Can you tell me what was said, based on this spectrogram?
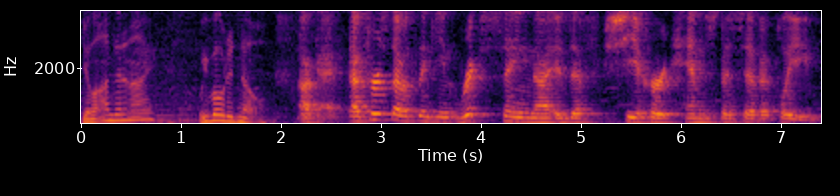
Yolanda and I, we voted no. Okay. At first, I was thinking Rick's saying that as if she hurt him specifically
